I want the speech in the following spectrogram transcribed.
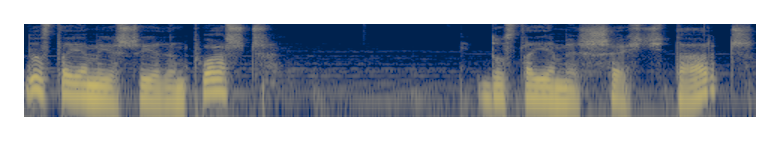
Dostajemy jeszcze jeden płaszcz, dostajemy sześć tarcz,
